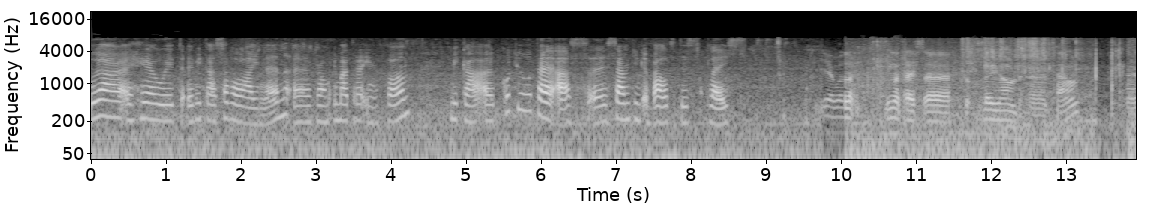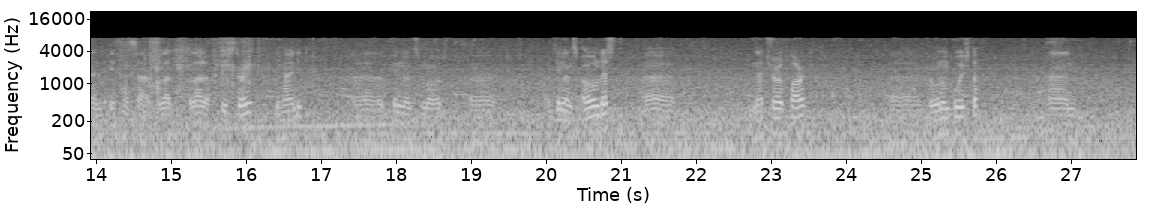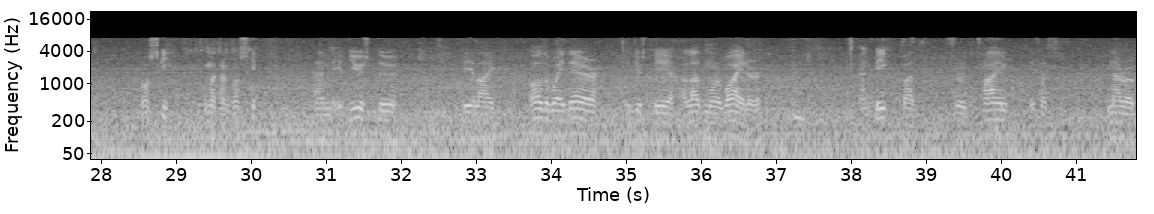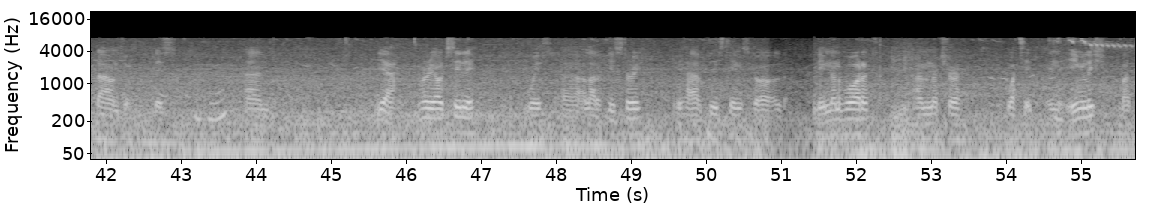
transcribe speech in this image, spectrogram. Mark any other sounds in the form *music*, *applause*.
we are here with Miikka Savolainen uh, from Imatra Info. Miikka, could you tell us something about this place? Yeah, well, um, Imatra is a very old town and it has a lot, a lot of history behind it. Finland's most, Finland's oldest natural park, uh, Kruununpuisto, and Koski, Imatran Koski. And it used to be like all the way there, it used to be a lot more wider and big, but through time it has narrowed down to this. Mm-hmm. And yeah, very old city with uh, a lot of history. We have these things called Linnanvuoret. I'm not sure what's it in English, but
